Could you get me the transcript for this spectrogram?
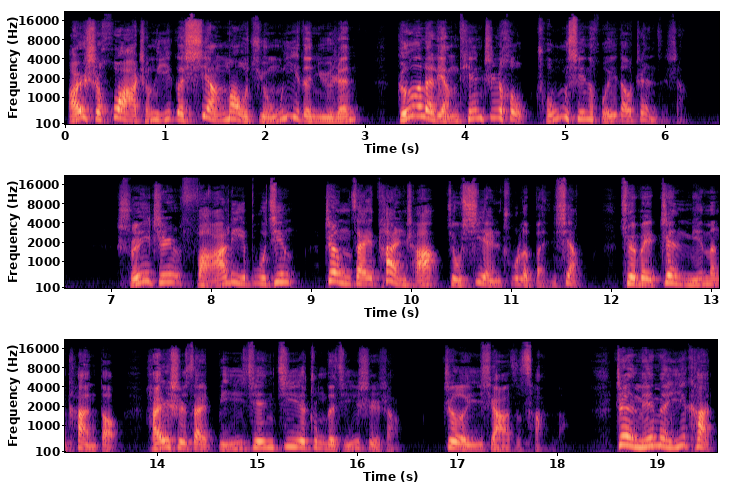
而是化成一个相貌迥异的女人，隔了两天之后重新回到镇子上。谁知法力不精，正在探查，就现出了本相，却被镇民们看到，还是在比肩接踵的集市上。这一下子惨了，镇民们一看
